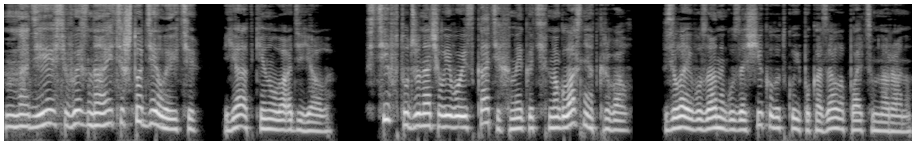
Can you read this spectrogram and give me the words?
«Надеюсь, вы знаете, что делаете». Я откинула одеяло. Стив тут же начал его искать и хныкать, но глаз не открывал. Взяла его за ногу за щиколотку и показала пальцем на рану.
